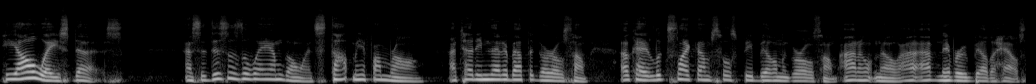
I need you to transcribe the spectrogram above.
He always does. I said, This is the way I'm going. Stop me if I'm wrong. I told him that about the girls' home. Okay, looks like I'm supposed to be building a girls' home. I don't know. I, have never built a house.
